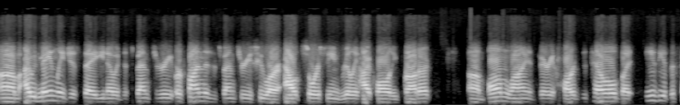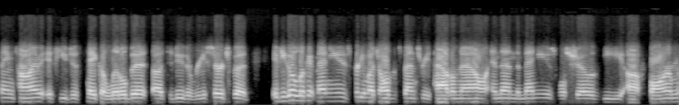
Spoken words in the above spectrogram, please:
um, I would mainly just say, you know, a dispensary or find the dispensaries who are outsourcing really high quality product. Um, online, it's very hard to tell, but easy at the same time if you just take a little bit uh, to do the research. But if you go look at menus, pretty much all dispensaries have them now, and then the menus will show the uh, farm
